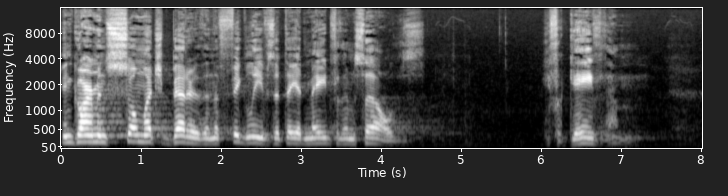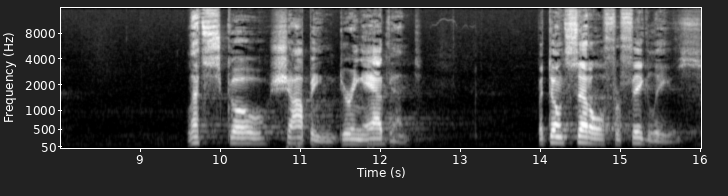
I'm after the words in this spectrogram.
in garments so much better than the fig leaves that they had made for themselves. He forgave them. Let's go shopping during Advent, but don't settle for fig leaves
